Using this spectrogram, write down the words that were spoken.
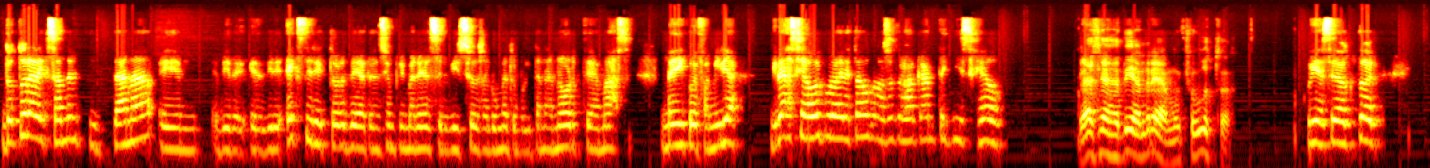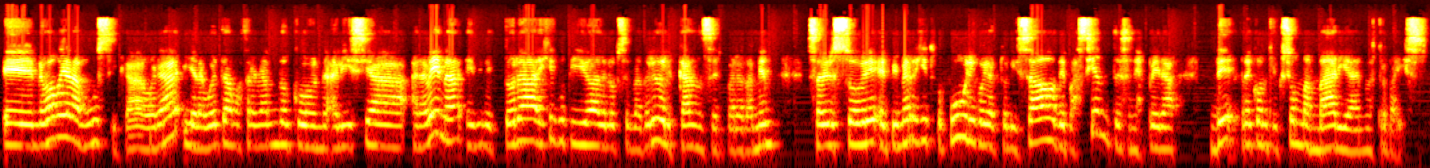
Doctor Alexander Quintana, eh, el exdirector de Atención Primaria del Servicio de Salud Metropolitana Norte, además médico de familia, gracias hoy por haber estado con nosotros acá en TX Health. Gracias a ti, Andrea, mucho gusto. Cuídese, doctor. Eh, nos vamos a ir a la música ahora y a la vuelta vamos a estar hablando con Alicia Aravena, es directora ejecutiva del Observatorio del Cáncer, para también saber sobre el primer registro público y actualizado de pacientes en espera de reconstrucción mamaria en nuestro país.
